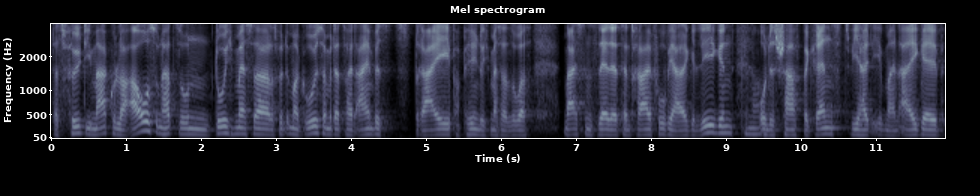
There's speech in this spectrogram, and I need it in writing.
Das füllt die Makula aus und hat so einen Durchmesser, das wird immer größer mit der Zeit, ein bis drei Papillendurchmesser, sowas. Meistens sehr, sehr zentral foveal gelegen genau. und ist scharf begrenzt, wie halt eben ein Eigelb.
